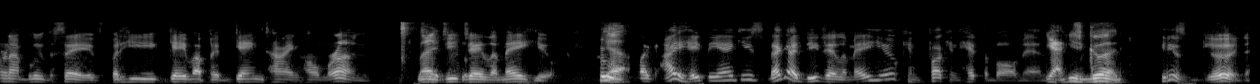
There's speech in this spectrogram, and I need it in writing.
or not blew the save, but he gave up a game tying home run Right. to DJ LeMahieu. Who, Yeah. like, I hate the Yankees. That guy DJ LeMahieu can fucking hit the ball, man. Yeah, he's good. he is good.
